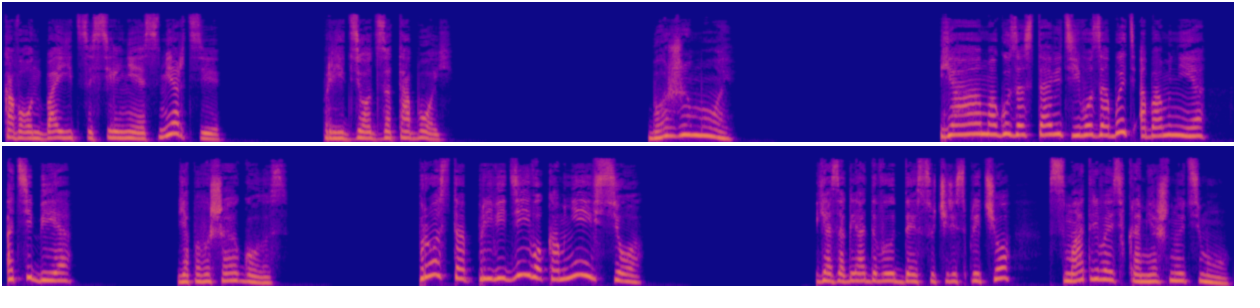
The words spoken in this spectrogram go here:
кого он боится сильнее смерти, придет за тобой. Боже мой! Я могу заставить его забыть обо мне, о тебе. Я повышаю голос. Просто приведи его ко мне и все. Я заглядываю Дессу через плечо, всматриваясь в кромешную тьму.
